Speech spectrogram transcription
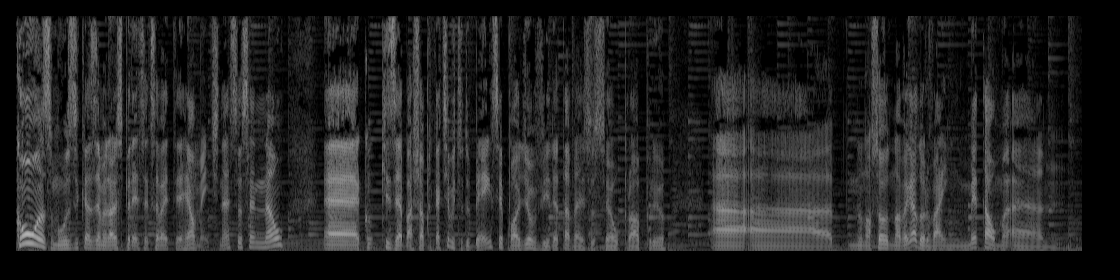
com as músicas, é a melhor experiência que você vai ter realmente, né? Se você não é, quiser baixar o aplicativo, tudo bem, você pode ouvir através do seu próprio. Uh, uh, no nosso navegador, vai em Metal. Anchor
